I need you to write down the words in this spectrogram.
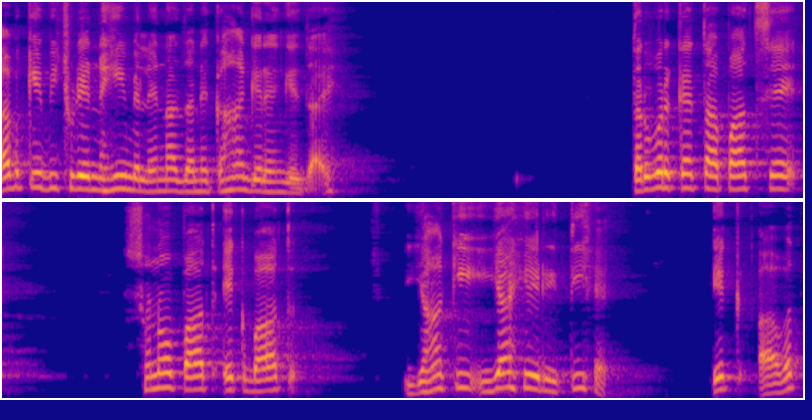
अब के बिछुड़े नहीं मिले, ना जाने कहाँ गिरेंगे जाए। तरवर कहता पात से, सुनो पात एक बात यहाँ की यह रीति है। एक आवत,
